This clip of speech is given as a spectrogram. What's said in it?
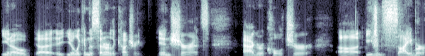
You know, uh, you look in the center of the country: insurance, agriculture, uh, even cyber.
